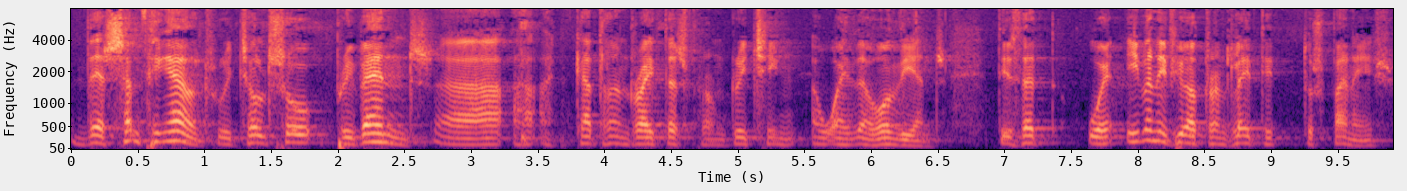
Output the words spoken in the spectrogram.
there's something else which also prevents uh, uh, Catalan writers from reaching a wider audience. It is that when, even if you are translated to Spanish,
